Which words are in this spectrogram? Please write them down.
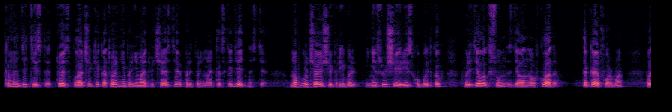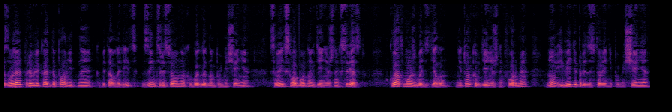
командитисты, то есть вкладчики, которые не принимают участие в предпринимательской деятельности, но получающие прибыль и несущие риск убытков в пределах сумм сделанного вклада. Такая форма позволяет привлекать дополнительные капиталы лиц, заинтересованных в выгодном помещении своих свободных денежных средств. Вклад может быть сделан не только в денежной форме, но и в виде предоставления помещения,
